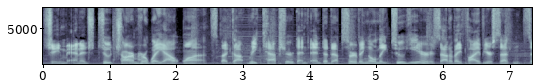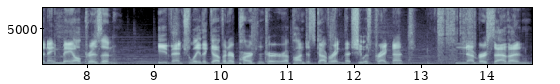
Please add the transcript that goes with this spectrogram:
She managed to charm her way out once, but got recaptured and ended up serving only two years out of a five year sentence in a male prison. Eventually, the governor pardoned her upon discovering that she was pregnant. Number 7.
